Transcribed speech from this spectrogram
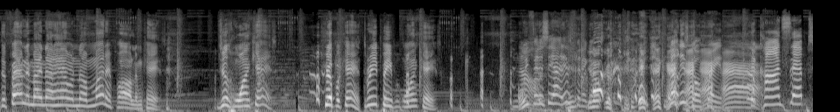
the family might not have enough money for all them caskets. Just one casket. Triple casket. Three people, one casket. We finna see how this finna go. no, this go crazy. The concept.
